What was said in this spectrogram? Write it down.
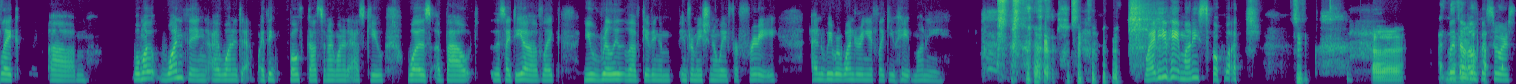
like um well my, one thing I wanted to I think both Gus and I wanted to ask you was about this idea of like you really love giving information away for free and we were wondering if like you hate money Why do you hate money so much? Uh, With never, the open source.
